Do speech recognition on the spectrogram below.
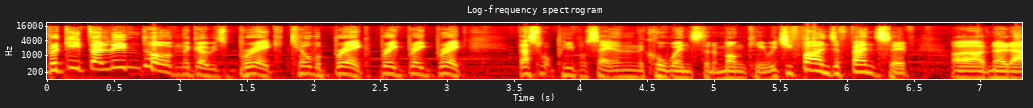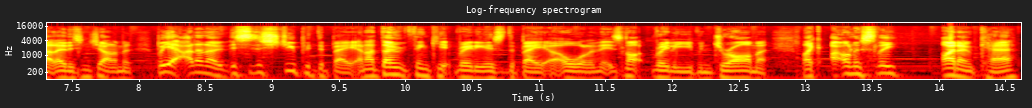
Brigitte Lindholm. They go it's Brig, kill the Brig, Brig, Brig, Brig. That's what people say, and then they call Winston a monkey, which he finds offensive. Uh, I've no doubt, ladies and gentlemen. But yeah, I don't know. This is a stupid debate, and I don't think it really is a debate at all, and it's not really even drama. Like honestly, I don't care.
